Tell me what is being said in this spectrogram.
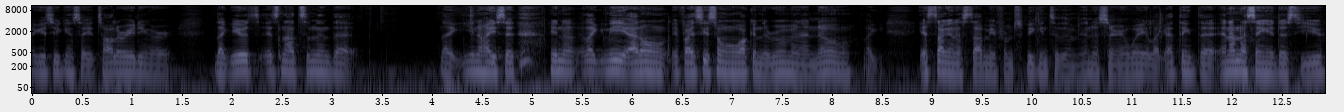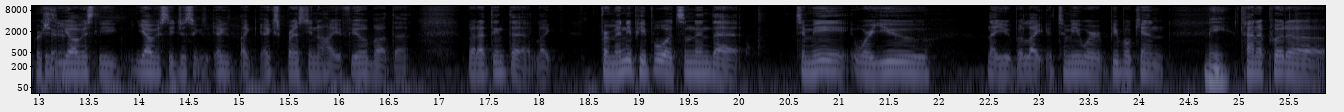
I guess you can say tolerating or, like it was. It's not something that, like you know how you said, you know, like me, I don't. If I see someone walk in the room and I know, like, it's not gonna stop me from speaking to them in a certain way. Like I think that, and I'm not saying it does to you, For 'cause sure. you obviously, you obviously just ex- ex- like express, you know, how you feel about that. But I think that like for many people, it's something that, to me, where you, not you, but like to me, where people can me kind of put a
